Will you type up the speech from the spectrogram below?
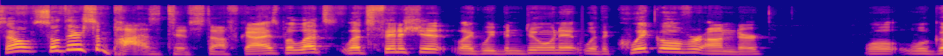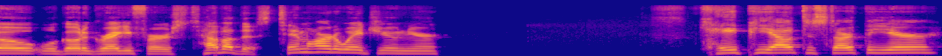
So so there's some positive stuff, guys. But let's let's finish it like we've been doing it with a quick over under. We'll we'll go we'll go to Greggy first. How about this? Tim Hardaway Jr. KP out to start the year.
